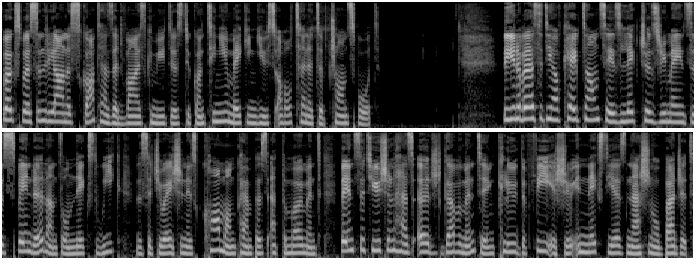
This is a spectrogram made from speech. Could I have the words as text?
Spokesperson Riana Scott has advised commuters to continue making use of alternative transport. The University of Cape Town says lectures remain suspended until next week. The situation is calm on campus at the moment. The institution has urged government to include the fee issue in next year's national budget.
